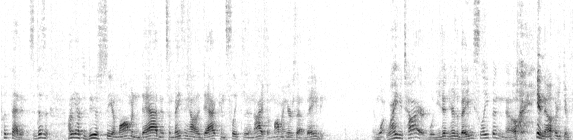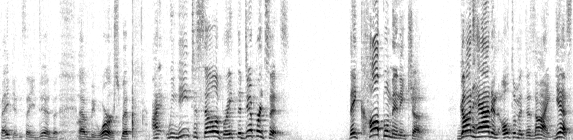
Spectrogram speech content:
put that in us. It doesn't all you have to do is see a mom and dad, and it's amazing how the dad can sleep through the night, but mama hears that baby. And wh- why are you tired? Well, you didn't hear the baby sleeping? No. you know, you can fake it and say you did, but that would be worse. But I, we need to celebrate the differences. They complement each other. God had an ultimate design. Yes,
